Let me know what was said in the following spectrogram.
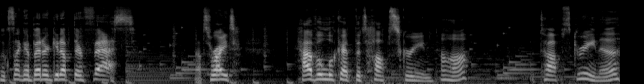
Looks like I better get up there fast. That's right. Have a look at the top screen. Uh huh. Top screen, huh?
